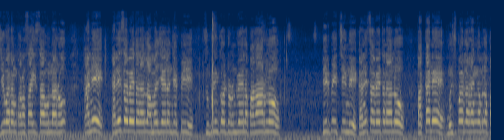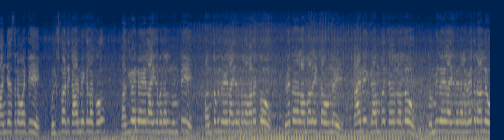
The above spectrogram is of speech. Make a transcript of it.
జీవనం కొనసాగిస్తూ ఉన్నారు. కానీ కనీస వేతనాలు అమలు చేయాలని చెప్పి సుప్రీంకోర్టు రెండు వేల పదహారులో తీర్పు ఇచ్చింది. కనీస వేతనాలు పక్కనే మున్సిపాలిటీ రంగంలో పనిచేస్తున్న వంటి మున్సిపాలిటీ కార్మికులకు పదిహేను వేల ఐదు వందల నుండి పంతొమ్మిది వేల ఐదు వందల వరకు వేతనాలు అమలవుతూ ఉన్నాయి. కానీ గ్రామ పంచాయతీలలో తొమ్మిది వేల ఐదు వందల వేతనాలు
